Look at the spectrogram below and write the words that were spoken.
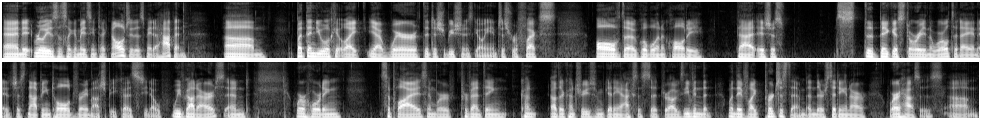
And it really is this like amazing technology that's made it happen. Um, but then you look at like yeah, where the distribution is going, it just reflects all of the global inequality that is just the biggest story in the world today, and it's just not being told very much because you know we've got ours and we're hoarding supplies and we're preventing con- other countries from getting access to drugs, even the, when they've like purchased them and they're sitting in our warehouses. Um,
